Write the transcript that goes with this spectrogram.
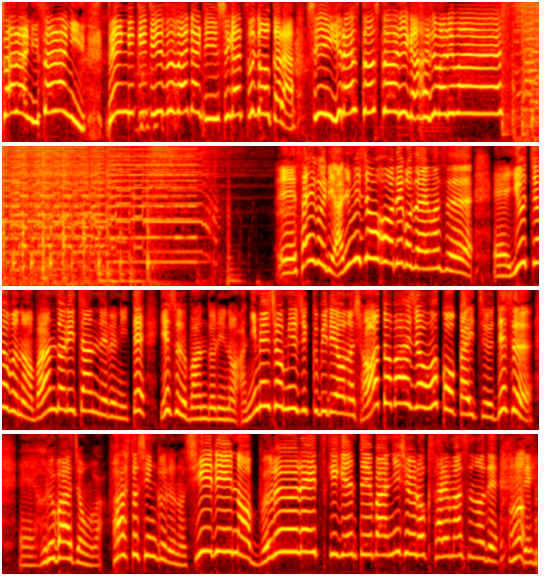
さらにさらに、電撃ジーズマガジン4月号から新イラストストーリーが始まりますえー、最後にアニメ。えー、YouTube のバンドリチャンネルにて、イエスバンドリのアニメーションミュージックビデオのショートバージョンを公開中です。えー、フルバージョンは、ファーストシングルの CD のブルーレイ付き限定版に収録されますので、ぜひ、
